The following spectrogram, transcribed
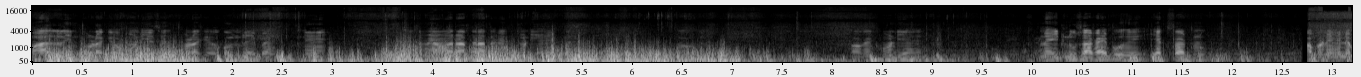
માલ લઈને થોડાક એવો કોંડિયા છે થોડાક એવો ગમ લઈ પાય ને તમે આવા રાત રાત કંઈક કોંડિયા આપ્યા. કંઈક કોંડિયા છે. ને એટલું શાક આપ્યું છે, એક શાકનું. આપણે છે ને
